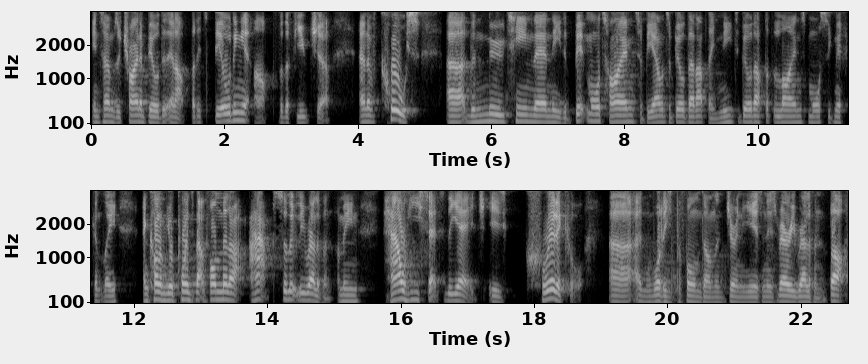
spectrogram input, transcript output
in terms of trying to build it up, but it's building it up for the future. And of course, uh, the new team there needs a bit more time to be able to build that up. They need to build up at the lines more significantly. And Colm, your points about Von Miller are absolutely relevant. I mean, how he sets the edge is critical uh, and what he's performed on during the years and is very relevant. But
